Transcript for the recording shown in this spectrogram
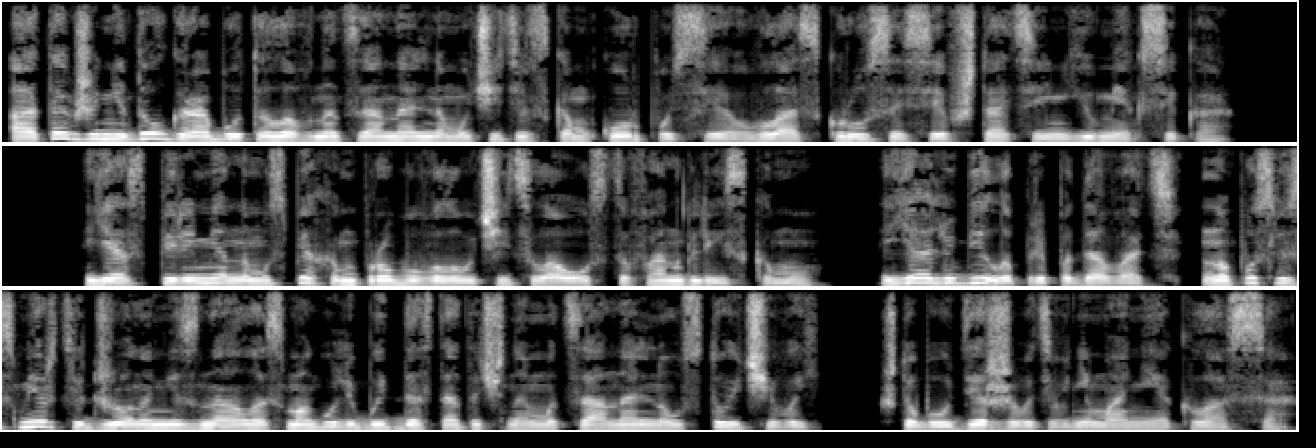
а также недолго работала в Национальном учительском корпусе в Лас-Крусесе в штате Нью-Мексико. Я с переменным успехом пробовала учить лаосцев английскому. Я любила преподавать, но после смерти Джона не знала, смогу ли быть достаточно эмоционально устойчивой, чтобы удерживать внимание класса.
